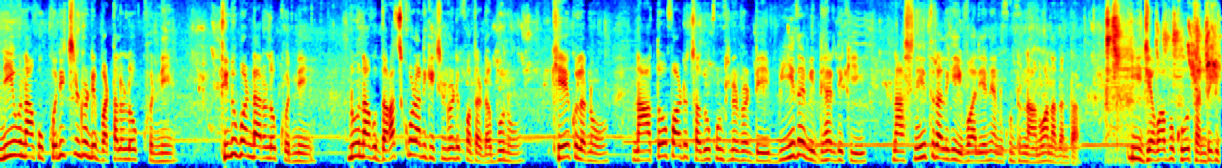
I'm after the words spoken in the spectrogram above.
నీవు నాకు కొనిచ్చినటువంటి బట్టలలో కొన్ని తినుబండారలో కొన్ని నువ్వు నాకు దాచుకోవడానికి ఇచ్చినటువంటి కొంత డబ్బును కేకులను నాతో పాటు చదువుకుంటున్నటువంటి బీద విద్యార్థికి నా స్నేహితురాలికి ఇవ్వాలి అని అనుకుంటున్నాను అన్నదంట. ఈ జవాబుకు తండ్రికి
